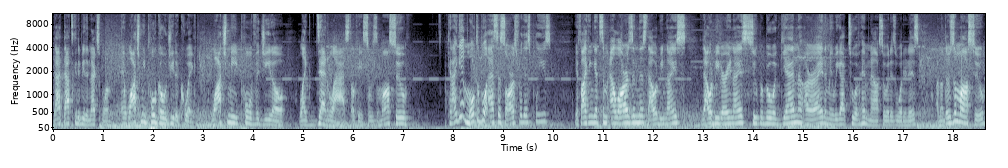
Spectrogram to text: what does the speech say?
That, that's going to be the next one. And watch me pull Gogeta quick. Watch me pull Vegito like dead last. Okay, so Zamasu. Can I get multiple SSRs for this, please? If I can get some LRs in this, that would be nice. That would be very nice. Super Buu again. Alright, I mean, we got two of him now, so it is what it is. Another Zamasu.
